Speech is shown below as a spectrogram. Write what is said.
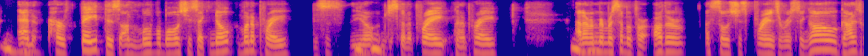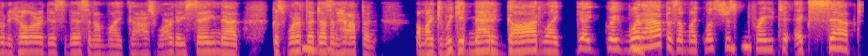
Mhm. and her faith is unmovable. She's like, nope, I'm going to pray. This is, you know, I'm just going to pray. I'm going to pray. And I Mhm. remember some of her other associates, friends were saying, Oh, God is going to heal her, this, this. And I'm like, Gosh, why are they saying that? Because what if that Mhm. doesn't happen? I'm like, Do we get mad at God? Like, wait, what happens? I'm like, Let's just pray to accept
